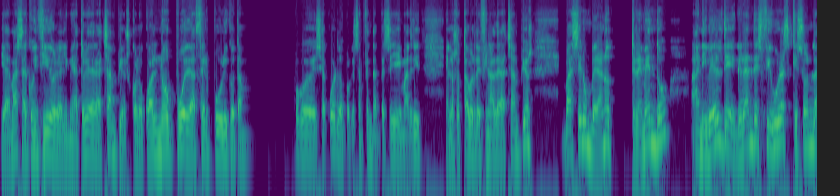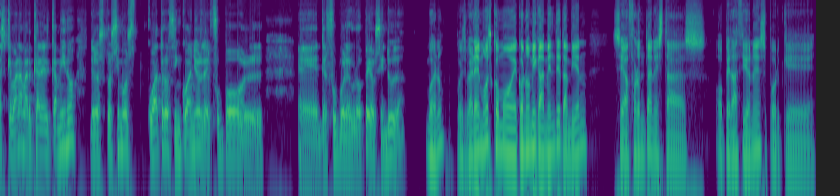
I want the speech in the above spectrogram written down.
y además ha coincidido la eliminatoria de la Champions, con lo cual no puede hacer público tampoco ese acuerdo porque se enfrentan PSG y Madrid en los octavos de final de la Champions, va a ser un verano tremendo a nivel de grandes figuras que son las que van a marcar el camino de los próximos cuatro o cinco años del fútbol, eh, del fútbol europeo, sin duda. Bueno, pues veremos cómo económicamente también se afrontan estas operaciones porque,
